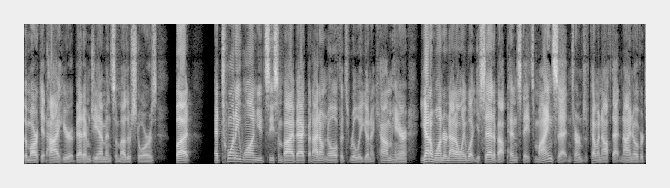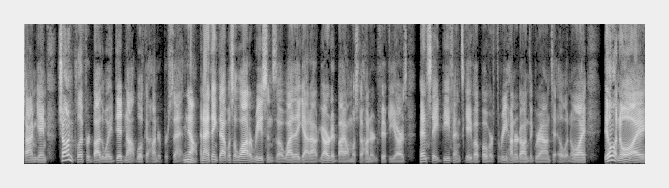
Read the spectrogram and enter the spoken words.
the market high here at BetMGM and some other stores. But at 21, you'd see some buyback, but I don't know if it's really going to come here. You got to wonder not only what you said about Penn State's mindset in terms of coming off that nine overtime game. Sean Clifford, by the way, did not look 100%. No. And I think that was a lot of reasons, though, why they got out yarded by almost 150 yards. Penn State defense gave up over 300 on the ground to Illinois. Illinois,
